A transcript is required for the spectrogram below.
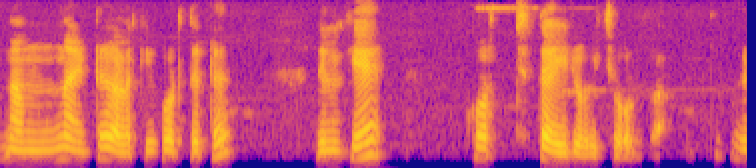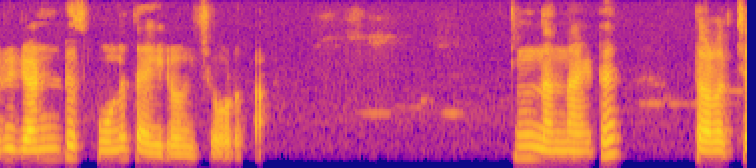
നന്നായിട്ട് ഇളക്കി കൊടുത്തിട്ട് ഇതിലേക്ക് കുറച്ച് തൈര് ഒഴിച്ച് കൊടുക്കുക. ഒരു രണ്ട് സ്പൂണ് തൈര് ഒഴിച്ച് കൊടുക്കുക. നന്നായിട്ട് തിളച്ച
